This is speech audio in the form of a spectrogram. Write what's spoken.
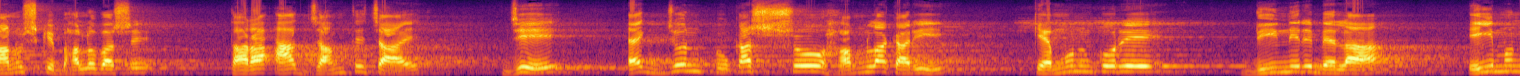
মানুষকে ভালোবাসে, তারা আজ জানতে চায় যে একজন প্রকাশ্য হামলাকারী কেমন করে দিনের বেলা এইমন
